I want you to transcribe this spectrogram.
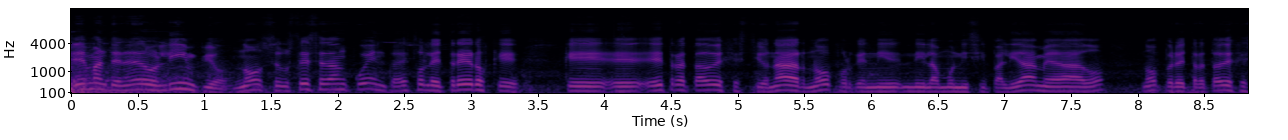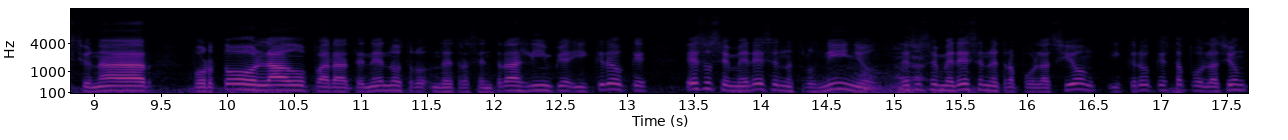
Es mantenerlo limpio, ¿no? Ustedes se dan cuenta, estos letreros que, que eh, he tratado de gestionar, ¿no? Porque ni, ni la municipalidad me ha dado, ¿no? Pero he tratado de gestionar por todos lados para tener nuestras entradas limpias y creo que eso se merecen nuestros niños, eso se merece nuestra población y creo que esta población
